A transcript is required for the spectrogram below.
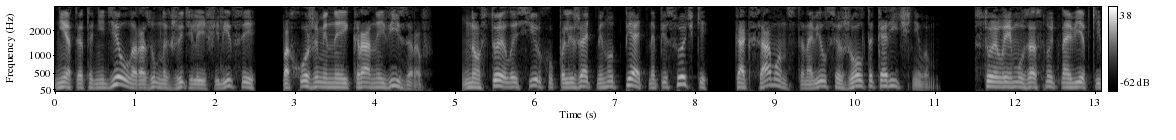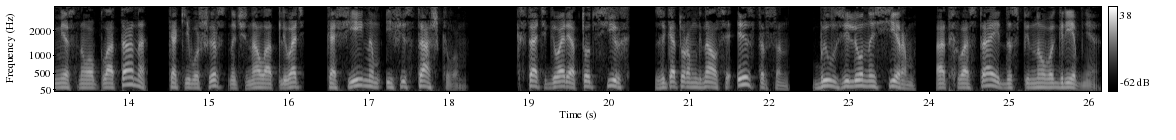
Нет, это не делало разумных жителей Фелиции похожими на экраны визоров. Но стоило Сирху полежать минут пять на песочке, как сам он становился желто-коричневым. Стоило ему заснуть на ветке местного платана, как его шерсть начинала отливать кофейным и фисташковым. Кстати говоря, тот сирх, за которым гнался Эстерсон, был зелено-серым от хвоста и до спинного гребня.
